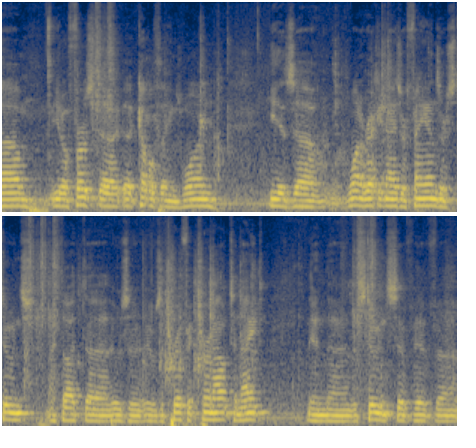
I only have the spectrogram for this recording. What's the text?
Um, You know, first, uh, a couple things. One he is, uh, want to recognize our fans, our students. I thought uh, it was a, it was a terrific turnout tonight, and uh, the students have, have uh,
